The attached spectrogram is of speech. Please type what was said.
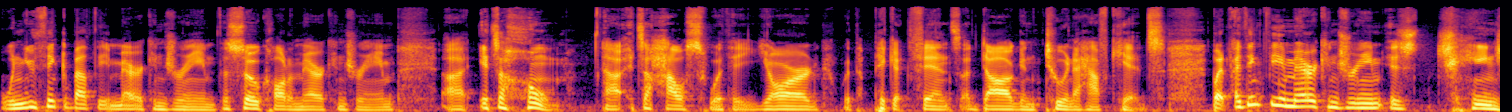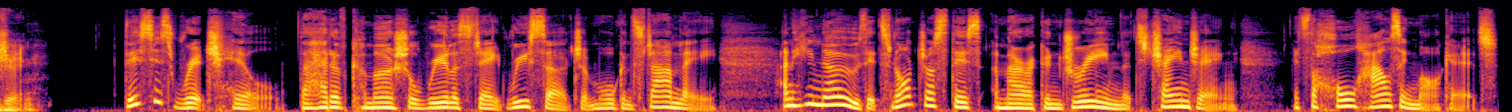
When you think about the American dream, the so called American dream, uh, it's a home. Uh, it's a house with a yard, with a picket fence, a dog, and two and a half kids. But I think the American dream is changing. This is Rich Hill, the head of commercial real estate research at Morgan Stanley. And he knows it's not just this American dream that's changing, it's the whole housing market.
